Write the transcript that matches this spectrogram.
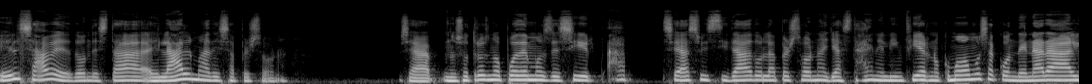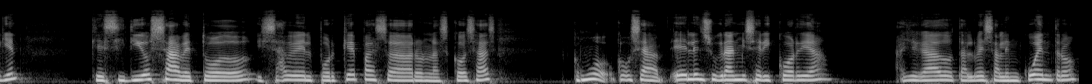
Él sabe dónde está el alma de esa persona. O sea, nosotros no podemos decir, ah, se ha suicidado la persona, ya está en el infierno. ¿Cómo vamos a condenar a alguien que si Dios sabe todo y sabe el por qué pasaron las cosas, cómo, o sea, Él en su gran misericordia ha llegado tal vez al encuentro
